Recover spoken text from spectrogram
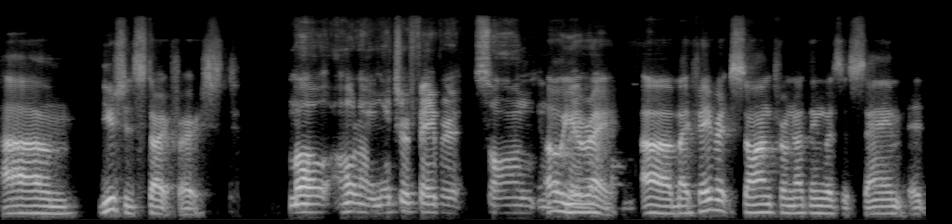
um you should start first. Well, hold on. What's your favorite song? Oh, you're right. Uh my favorite song from Nothing Was the Same. It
